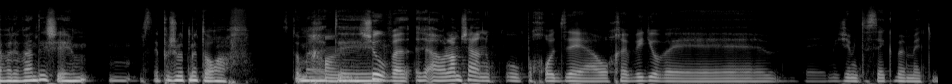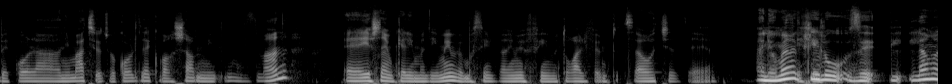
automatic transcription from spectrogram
אבל הבנתי שזה פשוט מטורף. זאת אומרת... נכון. שוב, העולם שלנו הוא פחות זה, העורכי וידאו ו... ומי שמתעסק באמת בכל האנימציות וכל זה כבר שם מזמן. אה, יש להם כלים מדהימים והם עושים דברים יפים, את רואה לפעמים תוצאות שזה... אני אומרת, סליחה. כאילו, זה, למה,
